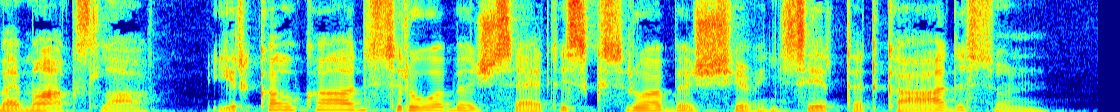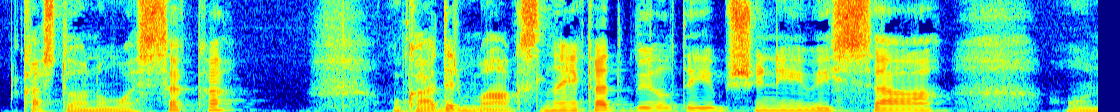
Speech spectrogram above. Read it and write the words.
vai mākslā ir kaut kādas robežas, ētiskas robežas, ja viņas ir, tad kādas un kas to nosaka, un kāda ir mākslinieka atbildība šī visā. Un,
